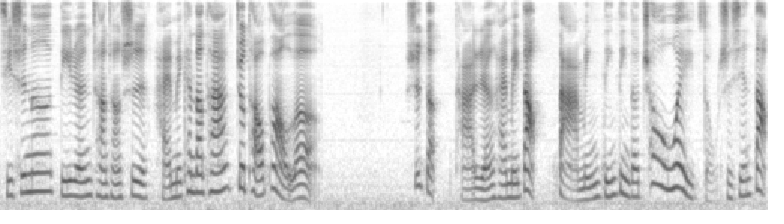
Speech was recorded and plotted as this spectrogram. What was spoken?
其实呢，敌人常常是还没看到他就逃跑了。是的，他人还没到，大名鼎鼎的臭味总是先到，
